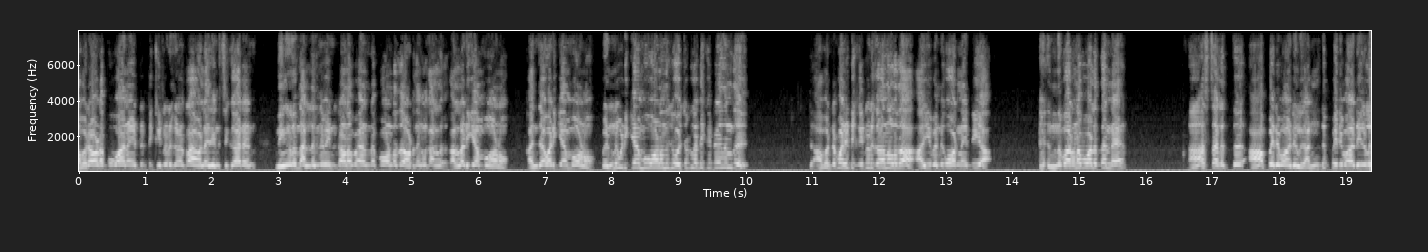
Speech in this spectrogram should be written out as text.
അവരവിടെ പോവാനായിട്ട് ടിക്കറ്റ് എടുക്കുന്ന ട്രാവൽ ഏജൻസിക്കാരൻ നിങ്ങൾ നല്ലതിന് വേണ്ടിയിട്ടാണോ വേണ്ട പോകേണ്ടത്? അവിടെ നിങ്ങൾ കള്ള കള്ളടിക്കാൻ പോവാണോ? കഞ്ചാവ് അടിക്കാൻ പോവാണോ പെണ്ണ് പിടിക്കാൻ പോവാണോ എന്ന് ചോദിച്ചിട്ടുള്ള ടിക്കറ്റ് എഴുതുന്നത് അവരുടെ പണി ടിക്കറ്റ് എടുക്കുക എന്നുള്ളതാ. ആ ഇവന്റ് കോർഡിനേറ്റ് ചെയ്യാ. എന്ന് പറഞ്ഞ പോലെ തന്നെ ആ സ്ഥലത്ത് ആ പരിപാടികൾ രണ്ട് പരിപാടികൾ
